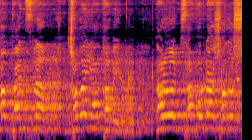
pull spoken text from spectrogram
সব ফ্যান্স ক্লাব সবাই এক হবেন। কারণ সাপোর্টার সদস্য,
